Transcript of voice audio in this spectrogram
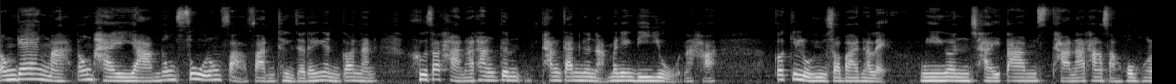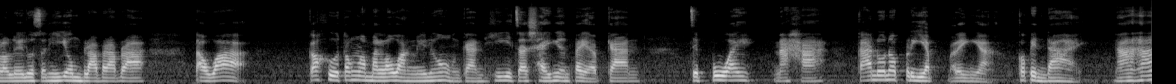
ต้องแย่งมาต้องพยายามต้องสู้ต้องฝ่าฟันถึงจะได้เงินก้อนนั้น คือสถานะทางเงินทางการเงินอะ่ะ มันยังดีอยู่นะคะ ก็กินหรูอยู่สบายนั่นแหละ มีเงินใช้ตามฐานะทางสังคมของเราเลยรสนิยมบลาบลาบลาแต่ว่าก็คือต้องระมัดระวังในเรื่องของการที่จะใช้เงินไปกับการเจ็บป่วยนะคะ การโดนเอาเปรียบอะไรเงี้ยก็เป็นได้นะคะ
